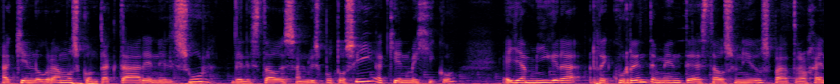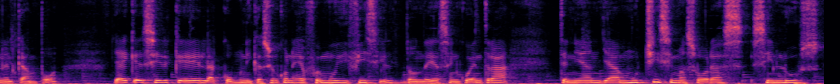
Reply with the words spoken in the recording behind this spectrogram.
a quien logramos contactar en el sur del estado de San Luis Potosí, aquí en México. Ella migra recurrentemente a Estados Unidos para trabajar en el campo. Y hay que decir que la comunicación con ella fue muy difícil, donde ella se encuentra, tenían ya muchísimas horas sin luz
